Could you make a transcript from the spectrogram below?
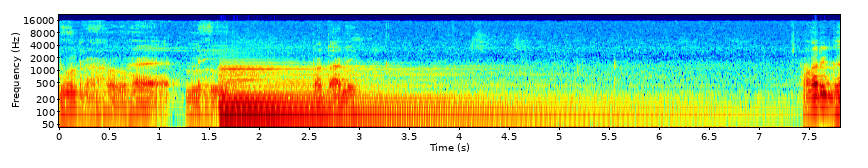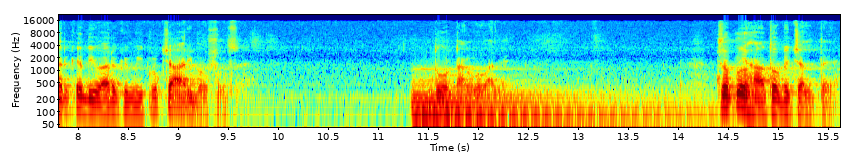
ढूंढ रहा हूँ, है, नहीं। पता नहीं। हमारे घर के दीवारों के बीच में चार इमोशंस है। दो टांगों वाले। जो अपने हाथों पे चलते हैं।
